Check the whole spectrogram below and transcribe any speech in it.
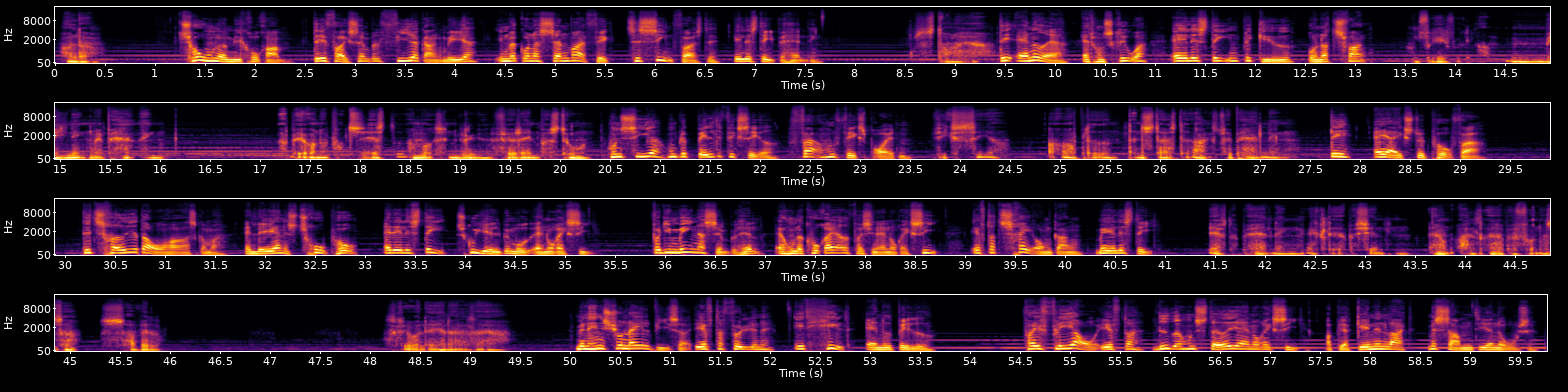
Hold da. 200 mikrogram, det er for eksempel fire gange mere, end hvad Gunnar Sandvej fik til sin første LSD-behandling. Så står der her. Det andet er, at hun skriver, at LSD'en blev givet under tvang. Hun fik ikke forklaret meningen med behandlingen. Og blev under protest og mod sin vilje ført ind på stuen. Hun siger, hun blev bæltefixeret, før hun fik sprøjten. Fixeret og oplevede den største angst ved behandlingen. Det er jeg ikke stødt på før. Det tredje, der overrasker mig, er lægernes tro på, at LSD skulle hjælpe mod anoreksi. For de mener simpelthen, at hun er kureret for sin anoreksi efter tre omgange med LSD. Efter behandlingen erklærer patienten, at hun aldrig har befundet sig så vel. Skriver lægen altså her. Men hendes journal viser efterfølgende et helt andet billede. For i flere år efter lider hun stadig af anoreksi og bliver genindlagt med samme diagnose.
